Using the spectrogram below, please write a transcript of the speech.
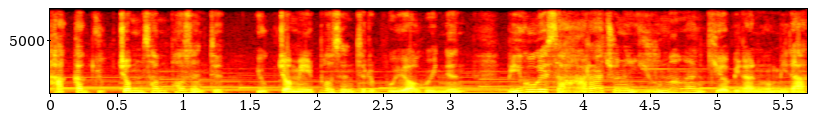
각각 6.3%, 6.1%를 보유하고 있는 미국에서 알아주는 유망한 기업이라는 겁니다.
